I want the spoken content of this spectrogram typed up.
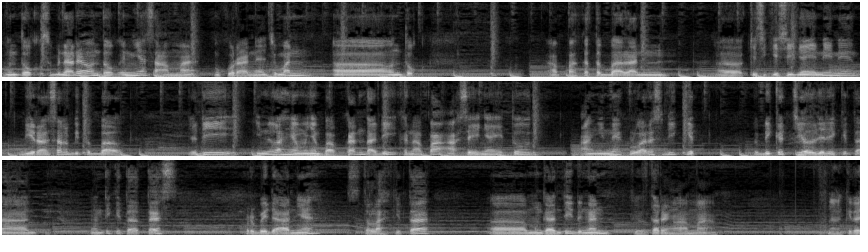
untuk sebenarnya untuk ininya sama ukurannya. Cuman uh, untuk apa ketebalan uh, kisi-kisinya ini ini dirasa lebih tebal. Jadi inilah yang menyebabkan tadi kenapa AC-nya itu anginnya keluarnya sedikit lebih kecil. Jadi kita nanti kita tes perbedaannya setelah kita uh, mengganti dengan filter yang lama. Nah kita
